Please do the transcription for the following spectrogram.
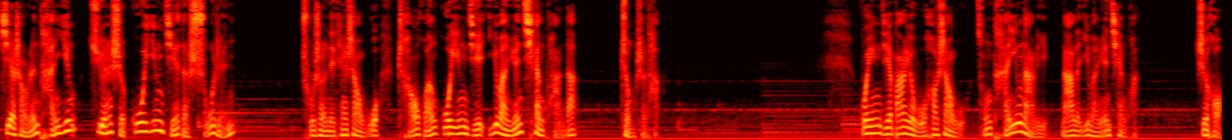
介绍人谭英居然是郭英杰的熟人。出事那天上午偿还郭英杰一万元欠款的，正是他。郭英杰八月五号上午从谭英那里拿了一万元欠款，之后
